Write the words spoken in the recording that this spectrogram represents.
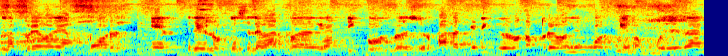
La prueba de amor entre lo que se le va a dar para y lo de su hermana tiene que ver una prueba de amor que nos puede dar.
